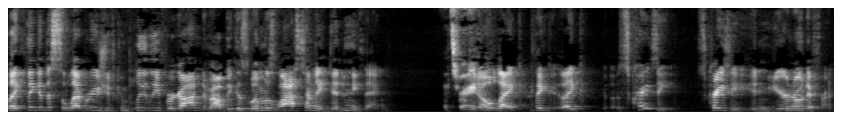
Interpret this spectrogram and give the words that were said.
Like, think of the celebrities you've completely forgotten about because when was the last time they did anything? That's right. You know, like think like it's crazy. It's crazy, and you're no different.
